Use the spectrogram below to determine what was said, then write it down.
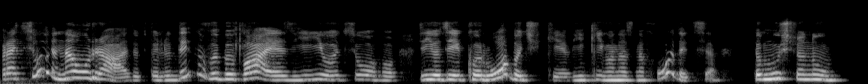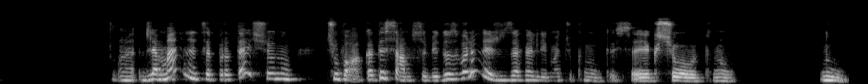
Працює на ура, тобто людину вибиває з її оцього, з її оцієї коробочки, в якій вона знаходиться, тому що ну, е, для мене це про те, що ну, чувак, а ти сам собі дозволяєш взагалі матюкнутися, якщо от, ну, ну,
